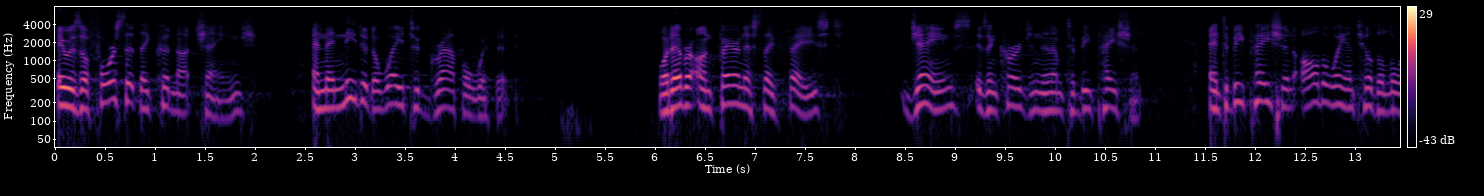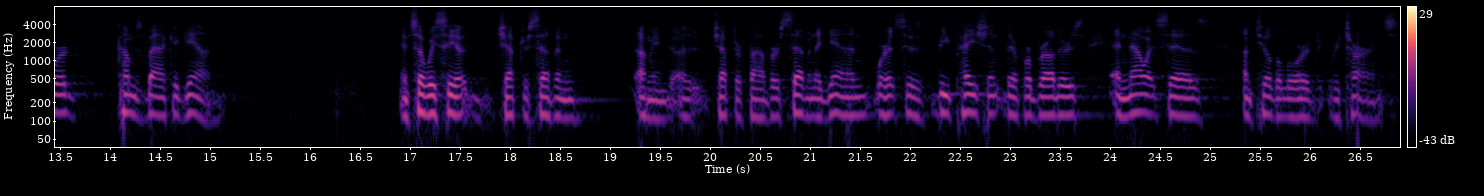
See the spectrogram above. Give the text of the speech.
It was a force that they could not change and they needed a way to grapple with it. Whatever unfairness they faced, James is encouraging them to be patient, and to be patient all the way until the Lord comes back again. And so we see it, chapter 7, I mean, uh, chapter 5, verse 7 again, where it says, Be patient, therefore, brothers. And now it says, Until the Lord returns.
